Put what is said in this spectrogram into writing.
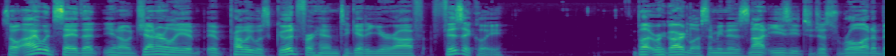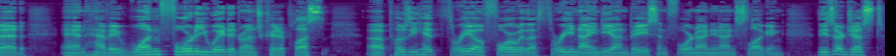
So I would say that, you know, generally it, it probably was good for him to get a year off physically. But regardless, I mean, it is not easy to just roll out of bed and have a 140 weighted runs created plus uh, Posey hit 304 with a 390 on base and 499 slugging. These are just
